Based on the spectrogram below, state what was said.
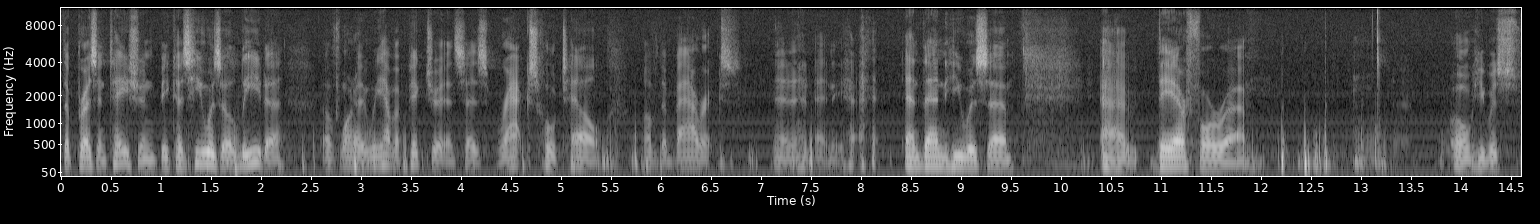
the presentation because he was a leader of one of we have a picture that says Rax Hotel of the barracks. And and, and then he was uh, uh, there for uh, oh he was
